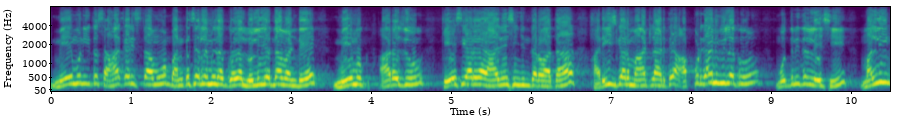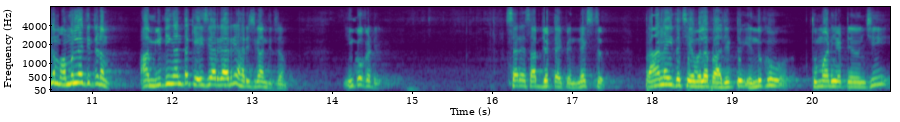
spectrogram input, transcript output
మేము నీతో సహకరిస్తాము బనకచెర్ల మీద గోదా లొల్లి చేద్దామంటే మేము ఆ రోజు కేసీఆర్ గారు ఆదేశించిన తర్వాత హరీష్ గారు మాట్లాడితే అప్పుడు కానీ వీళ్ళకు మొద్దు నిద్ర లేచి మళ్ళీ ఇంకా మమ్మల్ని తిట్టడం. ఆ మీటింగ్ అంతా కేసీఆర్ గారిని హరీష్ గారిని తిట్టడం. ఇంకొకటి. సరే సబ్జెక్ట్ అయిపోయింది. నెక్స్ట్. ప్రాణహిత చేవల ప్రాజెక్టు ఎందుకు తుమ్మడిగట్టి నుంచి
